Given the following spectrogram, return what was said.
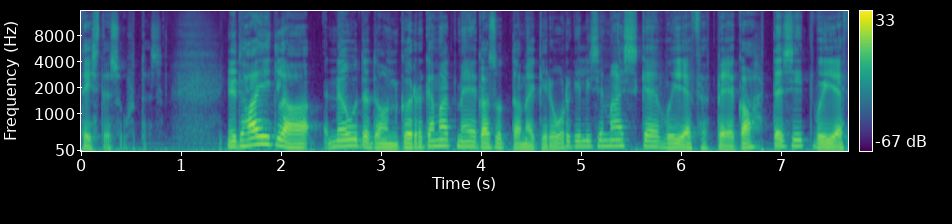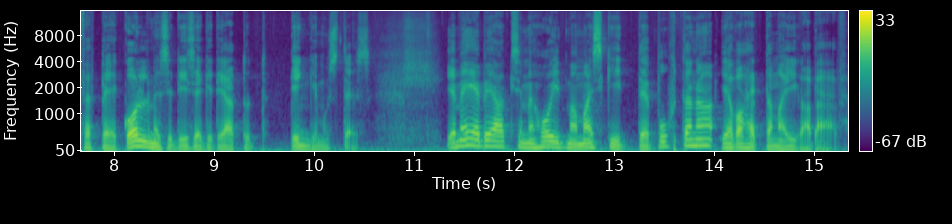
teiste suhtes nüüd haigla nõuded on kõrgemad, me kasutame kirurgilisi maske või FFP kahtesid või FFP kolmesid isegi teatud tingimustes. ja meie peaksime hoidma maskid puhtana ja vahetama iga päev.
